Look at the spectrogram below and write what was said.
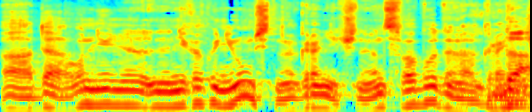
А, да, он не, никакой не умственно ограниченный, он свободно ограничен. Да,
